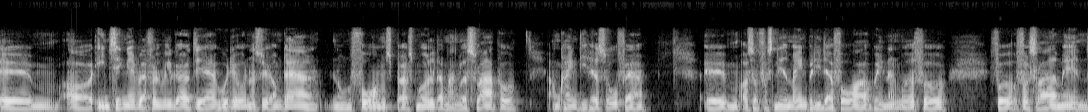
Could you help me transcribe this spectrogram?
Øhm, og en ting, jeg i hvert fald vil gøre, det er hurtigt at undersøge, om der er nogle forumspørgsmål, der mangler svar på omkring de her sofaer. Øhm, og så få snedet mig ind på de der forer og på en eller anden måde få, få, få svaret med, en,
